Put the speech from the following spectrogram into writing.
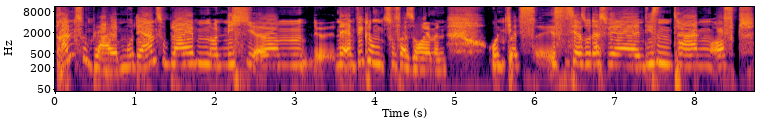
dran zu bleiben, modern zu bleiben und nicht ähm, eine Entwicklung zu versäumen. Und jetzt ist es ja so, dass wir in diesen Tagen oft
